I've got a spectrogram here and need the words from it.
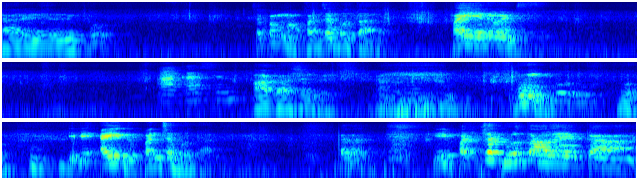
గాలి నీరు నిప్పు. చెప్పమ్మా పంచభూతాలు. ఫైవ్ ఎలిమెంట్స్ ఆకాశం. ఆకాశం గురించి. భూమి. భూమి. ఇవి ఐదు పంచభూతాలు. కదా? ఈ పంచభూతాల యొక్క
